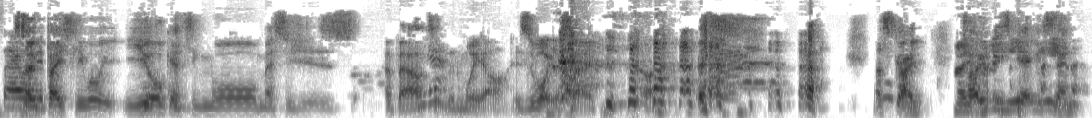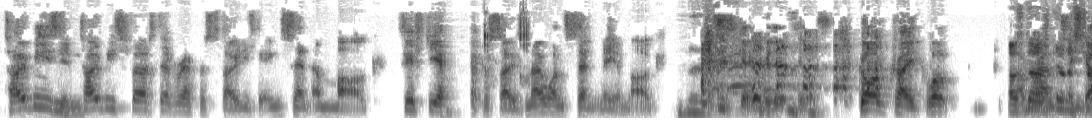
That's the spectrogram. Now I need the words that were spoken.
So, So basically, what you're getting more messages about Yeah. it than we are, is what you're saying. That's great. Hey, Toby's getting sent. Toby's Toby's first ever episode. He's getting sent a mug. Fifty episodes. No one sent me a mug. This is getting ridiculous. Go on, Craig. What? I was, I'm I was going to say,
